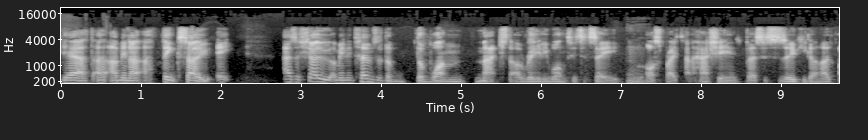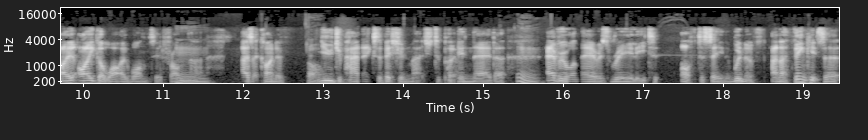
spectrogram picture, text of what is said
yeah. I, I mean, I, I think so. It as a show. I mean, in terms of the the one match that I really wanted to see, Osprey Tanahashi versus Suzuki Gun, I, I, I got what I wanted from that as a kind of Oh. New Japan exhibition match to put in there. That everyone there is really to, off to see. It wouldn't have, and I think it's a,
